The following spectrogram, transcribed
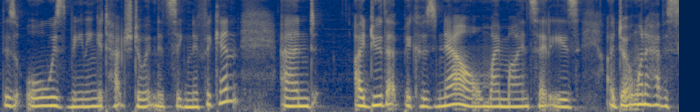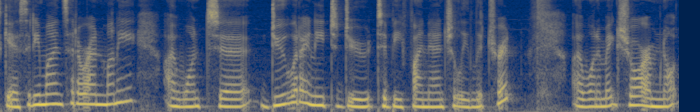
There's always meaning attached to it, and it's significant. And I do that because now my mindset is I don't want to have a scarcity mindset around money. I want to do what I need to do to be financially literate. I want to make sure I'm not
